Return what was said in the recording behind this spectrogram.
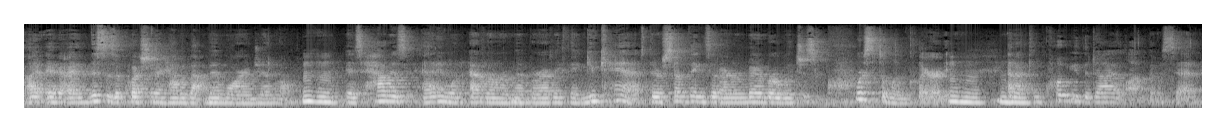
I, and, and this is a question I have about memoir in general. Mm-hmm. Is how does anyone ever remember everything? You can't. There's some things that I remember with just crystalline clarity, Mm-hmm. and I can quote you the dialogue that was said.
